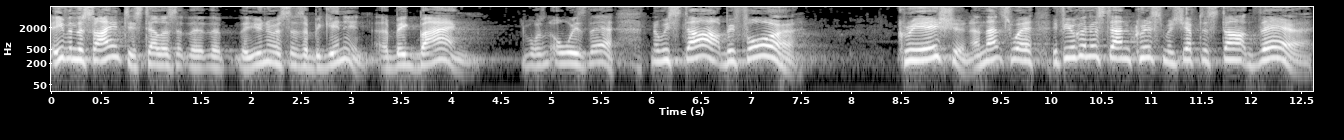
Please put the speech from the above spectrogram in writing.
even the scientists tell us that the, the, the universe has a beginning, a big bang. It wasn't always there. No, we start before creation. And that's where, if you're going to understand Christmas, you have to start there.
